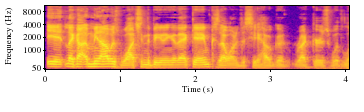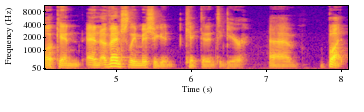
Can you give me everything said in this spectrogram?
It like I mean I was watching the beginning of that game because I wanted to see how good Rutgers would look, and and eventually Michigan kicked it into gear. Um, but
